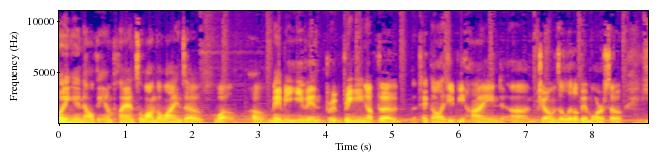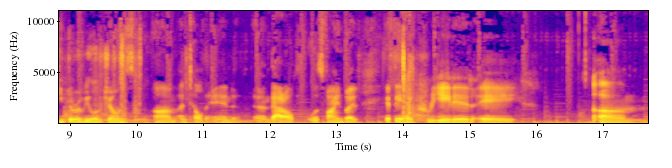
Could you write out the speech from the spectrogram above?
putting in all the implants along the lines of well, maybe even br- bringing up the, the technology behind um, Jones a little bit more. So keep the reveal of Jones um, until the end, and that all was fine. But if they had created a um,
